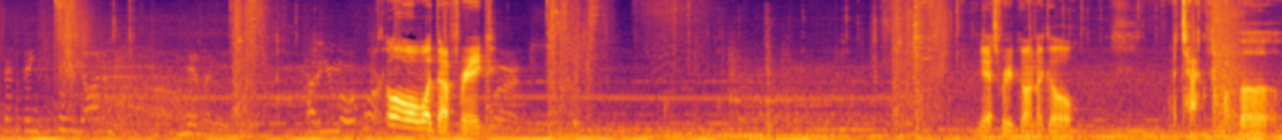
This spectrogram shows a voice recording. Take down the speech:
That thing's fully automated. Never. How do you know it works? Oh, what the freak. Yes, we're gonna go attack from above.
